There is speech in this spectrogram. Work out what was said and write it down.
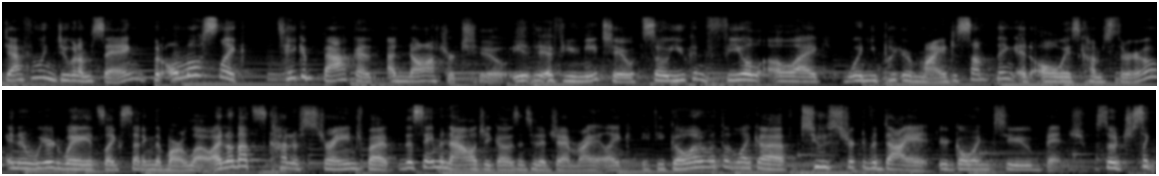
definitely do what I'm saying, but almost like take it back a, a notch or two if, if, you need to. So you can feel uh, like when you put your mind to something, it always comes through. In a weird way, it's like setting the bar low. I know that's kind of strange, but the same analogy goes into the gym, right? Like if you go in with a, like a too strict of a diet, you're going to binge. So just like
